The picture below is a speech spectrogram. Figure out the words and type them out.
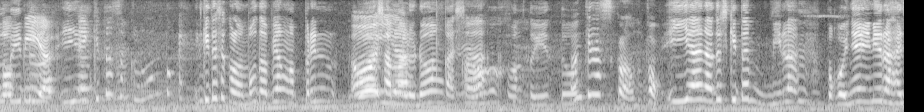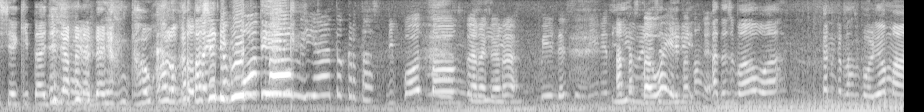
waktu itu. ya? Iya. Eh, kita sekelompok eh. kita sekelompok tapi yang ngeprint Oh, sama iya. lu doang kak Sa, Oh. waktu itu oh kita sekelompok Iya, nah terus kita bilang pokoknya ini rahasia kita aja jangan ada yang tahu kalau kertasnya digunting. iya tuh kertas dipotong gara-gara beda sendiri. Iya, Atas beda bawah ya sendiri. dipotong ya? Atas bawah. Kan kertas polio sama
